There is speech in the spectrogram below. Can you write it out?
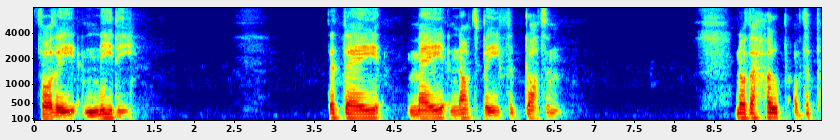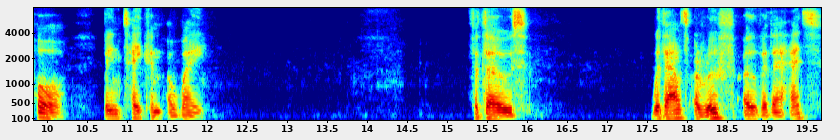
for the needy, that they may not be forgotten, nor the hope of the poor being taken away. For those without a roof over their heads,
